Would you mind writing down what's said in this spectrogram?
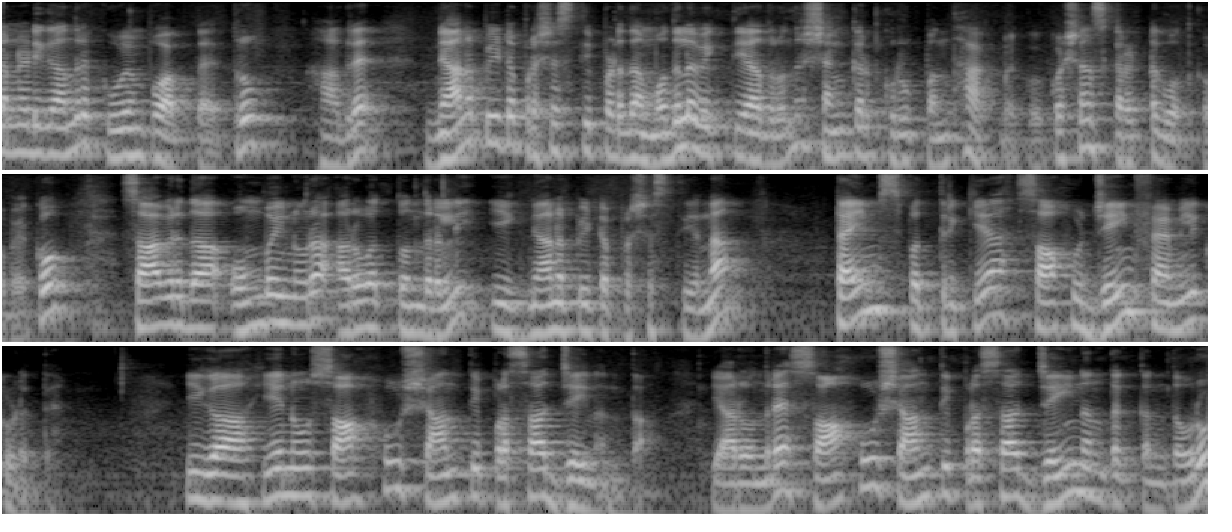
ಕನ್ನಡಿಗ ಅಂದರೆ ಕುವೆಂಪು ಆಗ್ತಾಯಿದ್ರು ಆದರೆ ಜ್ಞಾನಪೀಠ ಪ್ರಶಸ್ತಿ ಪಡೆದ ಮೊದಲ ವ್ಯಕ್ತಿ ಆದರು ಅಂದರೆ ಶಂಕರ್ ಕುರುಪ್ ಅಂತ ಹಾಕಬೇಕು. ಕ್ವಶನ್ಸ್ ಕರೆಕ್ಟಾಗಿ ಓದ್ಕೋಬೇಕು. ಸಾವಿರದ ಒಂಬೈನೂರ ಅರವತ್ತೊಂದರಲ್ಲಿ ಈ ಜ್ಞಾನಪೀಠ ಪ್ರಶಸ್ತಿಯನ್ನು ಟೈಮ್ಸ್ ಪತ್ರಿಕೆಯ ಸಾಹು ಜೈನ್ ಫ್ಯಾಮಿಲಿ ಕೊಡುತ್ತೆ. ಈಗ ಏನು ಸಾಹು ಶಾಂತಿ ಪ್ರಸಾದ್ ಜೈನ್ ಅಂತ? ಯಾರು ಅಂದರೆ ಸಾಹು ಶಾಂತಿ ಪ್ರಸಾದ್ ಜೈನ್ ಅಂತಕ್ಕಂಥವರು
